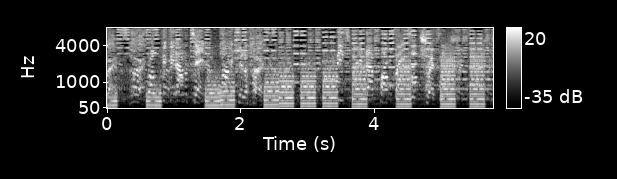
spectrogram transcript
kilohertz. From 50 down to 10, 9 kilohertz. Beats, that pump, bass, and treble.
